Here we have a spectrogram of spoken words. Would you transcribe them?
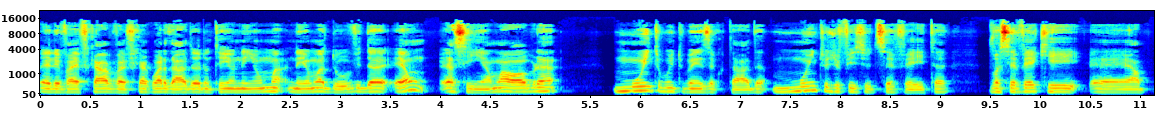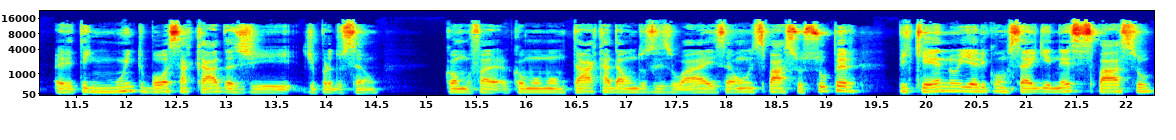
Ele vai ficar, vai ficar guardado, eu não tenho nenhuma, nenhuma dúvida. É um, assim, é uma obra muito, muito bem executada, muito difícil de ser feita. Você vê que é, ele tem muito boas sacadas de, de produção, como, como montar cada um dos visuais. É um espaço super pequeno e ele consegue, nesse espaço,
